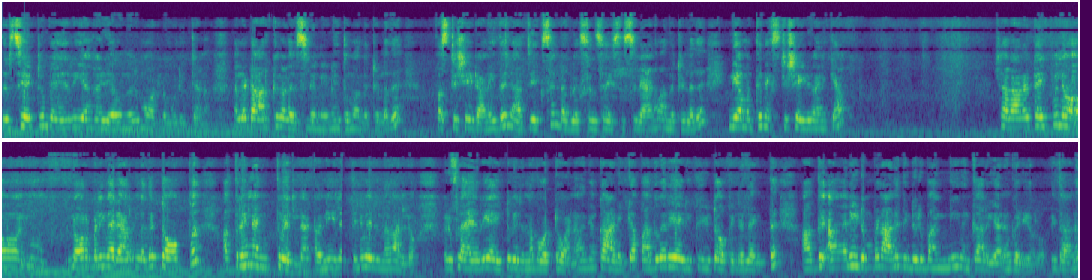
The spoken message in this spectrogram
തീർച്ചയായിട്ടും വെയർ ചെയ്യാൻ കഴിയാവുന്ന ഒരു മോഡലും കൂടിയിട്ടാണ്. നല്ല ഡാർക്ക് കളേഴ്സിൽ തന്നെയാണ് ഇതും വന്നിട്ടുള്ളത്. ഫസ്റ്റ് ഷെയ്ഡാണ് ഇത്. Large X XL double X L സൈസസിലാണ് വന്നിട്ടുള്ളത്. ഇനി നമുക്ക് നെക്സ്റ്റ് ഷെയ്ഡ് കാണിക്കാം. ഷറാറ ടൈപ്പ് നോർമലി വരാറുള്ളത് ടോപ്പ് അത്രയും ലെങ്ത് വരില്ല കേട്ടോ നീലത്തിന് വരുന്നതാണല്ലോ. ഒരു ഫ്ലയറി ആയിട്ട് വരുന്ന ബോട്ടമാണ് അത് ഞാൻ കാണിക്കാം. അപ്പം അതുവരെ ആയിരിക്കും ഈ ടോപ്പിന്റെ ലെങ്ത് അത് അങ്ങനെ ഇടുമ്പോഴാണ് ഇതിന്റെ ഒരു ഭംഗി നിങ്ങൾക്ക് അറിയാനും കഴിയുള്ളൂ. ഇതാണ്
